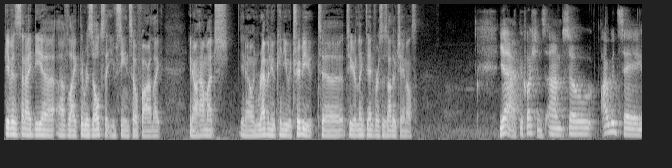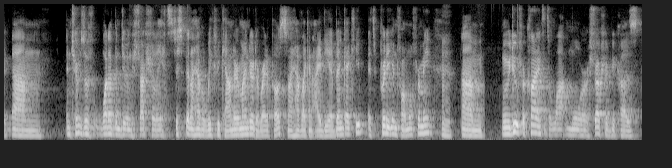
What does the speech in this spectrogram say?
give us an idea of like the results that you've seen so far. Like, you know, how much you know in revenue can you attribute to to your LinkedIn versus other channels? Yeah, good questions. Um, so I would say, um, in terms of what I've been doing structurally, it's just been I have a weekly calendar reminder to write a post, and I have like an idea bank I keep. It's pretty informal for me. Mm. Um, when we do it for clients, it's a lot more structured because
